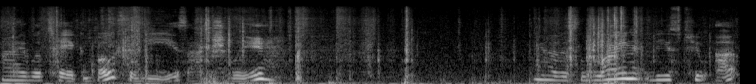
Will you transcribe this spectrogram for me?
I will take both of these actually I'm going to just line these two up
